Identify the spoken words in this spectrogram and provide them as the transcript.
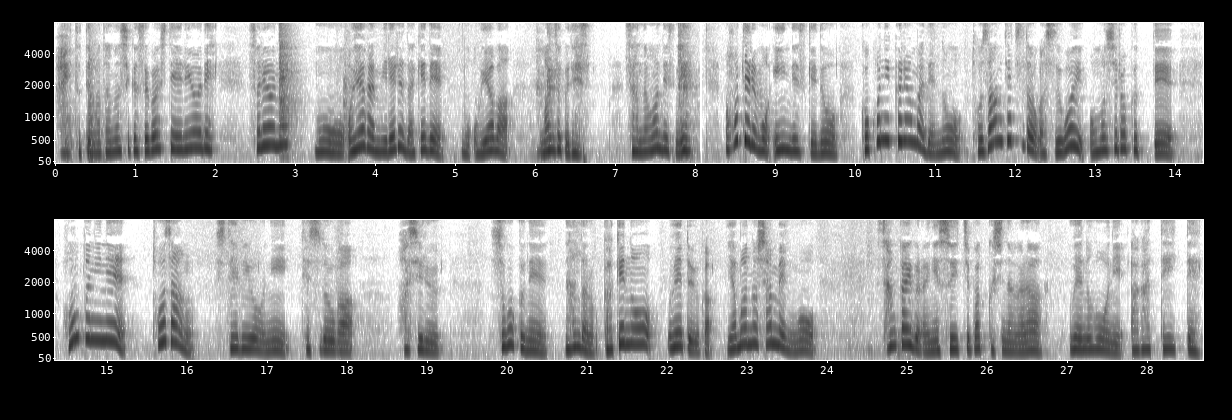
はいとても楽しく過ごしているようでそれをねもう親が見れるだけでもう親は満足です。そんなもんですね。ホテルもいいんですけどここに来るまでの登山鉄道がすごい面白くって本当にね登山してるように鉄道が走るすごくね何だろう崖の上というか山の斜面を3回ぐらいねスイッチバックしながら上の方に上がっていって、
